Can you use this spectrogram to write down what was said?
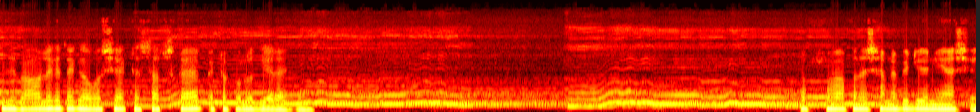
যদি ভালো লেগে থাকে, অবশ্যই একটা সাবস্ক্রাইব, একটা ফলো দিয়ে রাখবেন। সবসময় আপনাদের সামনে ভিডিও নিয়ে আসি।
